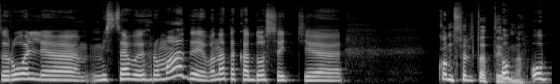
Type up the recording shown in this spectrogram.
роль е, місцевої громади, вона така досить е, оп- оп-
